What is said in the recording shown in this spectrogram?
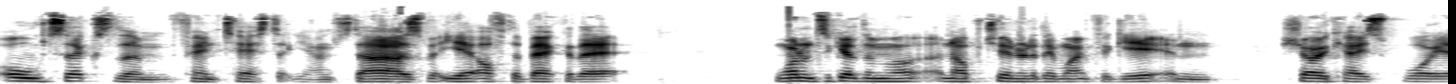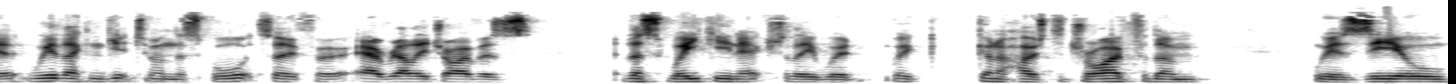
all six of them fantastic young stars. But yeah, off the back of that, wanted to give them an opportunity they won't forget and showcase where, where they can get to in the sport. So for our rally drivers this weekend, actually, we're, we're going to host a drive for them where Zeal,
